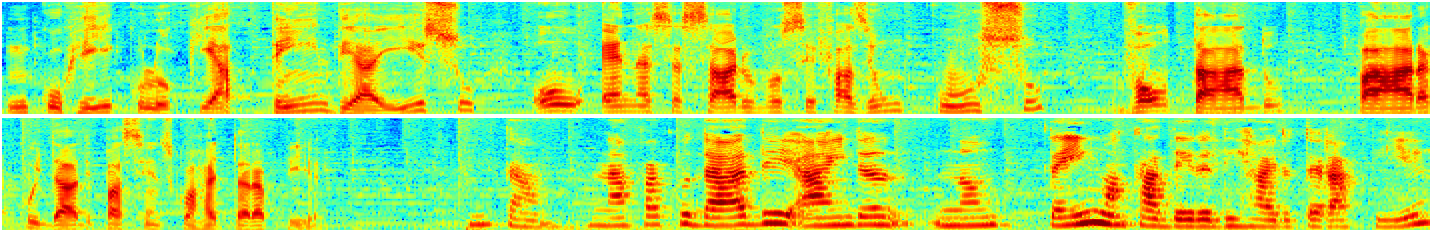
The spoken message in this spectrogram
um currículo que atende a isso ou é necessário você fazer um curso voltado para cuidar de pacientes com radioterapia? Então, na faculdade ainda não tem uma cadeira de radioterapia,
